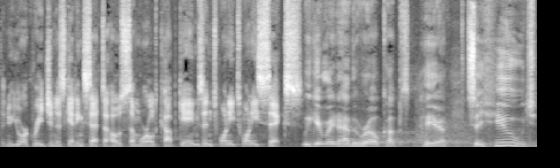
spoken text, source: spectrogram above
The New York region is getting set to host some World Cup games in 2026. We're getting ready to have the World Cups here. It's a huge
